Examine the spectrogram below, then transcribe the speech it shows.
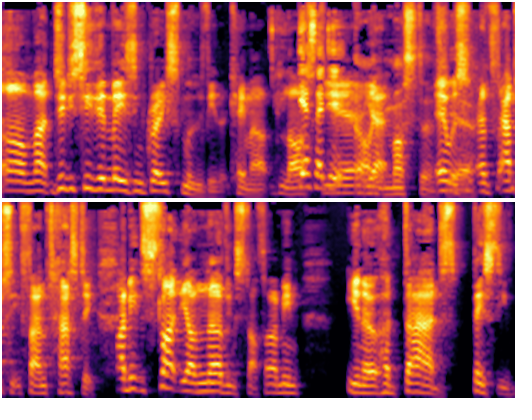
Oh man! Did you see the Amazing Grace movie that came out last Yes, I did. year? Oh, you must have, It was yeah. ab- absolutely fantastic. I mean, slightly unnerving stuff. I mean, you know, her dad's basically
